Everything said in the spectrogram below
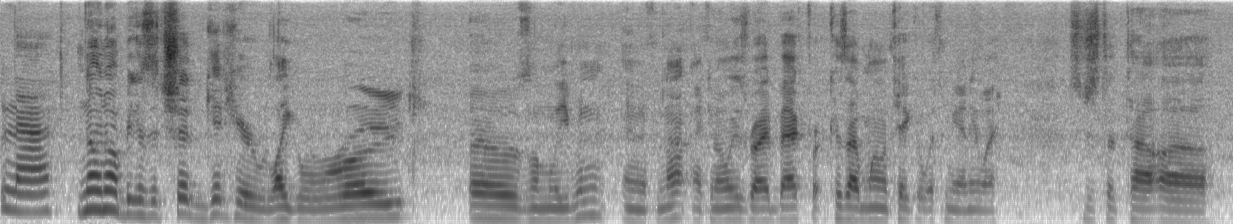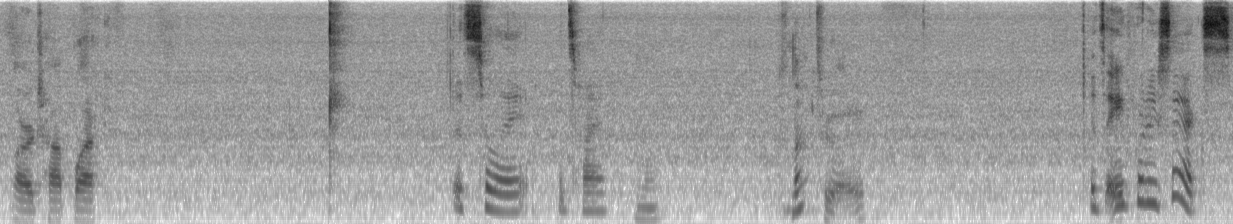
nah. No, no, because it should get here like right as I'm leaving, and if not, I can always ride back for it because I want to take it with me anyway. So just a to- uh, large hot black. It's too late. It's fine. It's not too late. It's eight forty-six.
